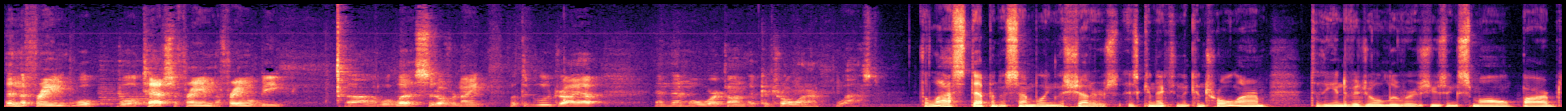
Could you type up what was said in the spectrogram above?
then the frame will will attach the frame. The frame will be uh, we'll let it sit overnight, let the glue dry up, and then we'll work on the control arm last. The last step in assembling the shutters is connecting the control arm to the individual louvers using small barbed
